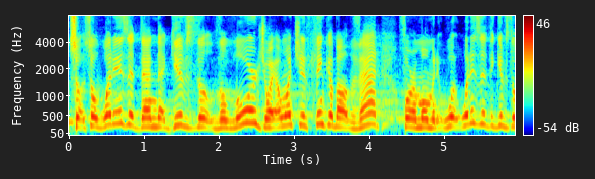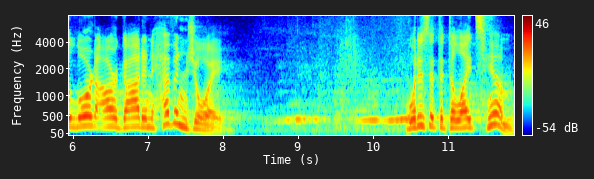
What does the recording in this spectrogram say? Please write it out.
So, so what is it then that gives the, the Lord joy? I want you to think about that for a moment. What, what is it that gives the Lord our God in heaven joy? What is it that delights Him?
